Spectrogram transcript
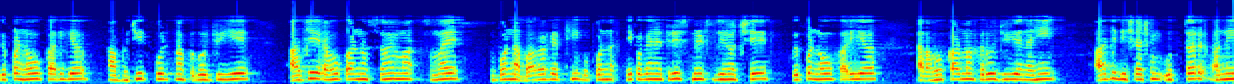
કોઈ પણ નવું કાર્ય આ અભિજીત મુહૂર્તમાં કરવું જોઈએ. આજે રાહુકાળનો સમયમાં સમય બપોરના બાર વાગ્યાથી બપોરના એક વાગ્યાને ત્રીસ મિનિટ સુધીનો છે. કોઈ પણ નવું કાર્ય આ રાહુકાળમાં કરવું જોઈએ નહીં. આજે દિશાશુન ઉત્તર અને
